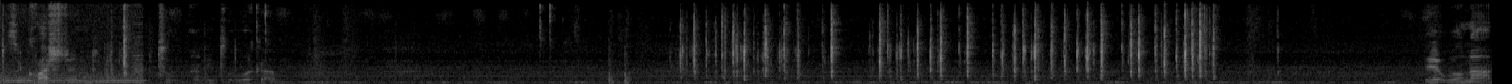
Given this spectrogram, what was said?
that's a question to, I need to look up. It will not.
